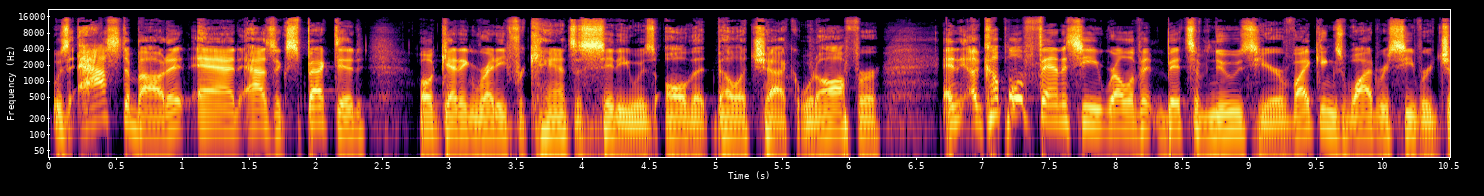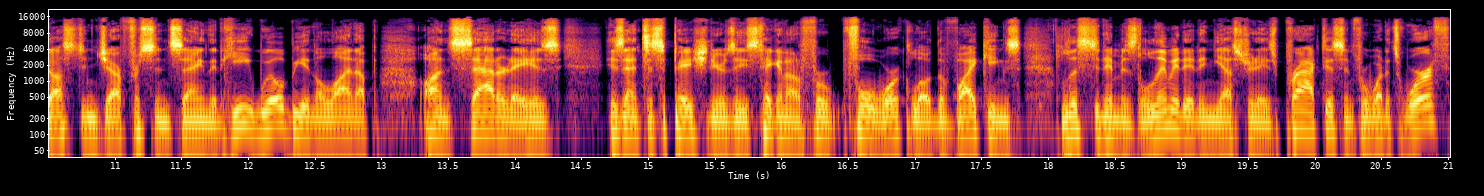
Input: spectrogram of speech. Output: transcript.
was asked about it, and as expected, well, getting ready for Kansas City was all that Belichick would offer. And a couple of fantasy relevant bits of news here. Vikings wide receiver Justin Jefferson saying that he will be in the lineup on Saturday. His his anticipation here is that he's taken on a full workload. The Vikings listed him as limited in yesterday's practice, and for what it's worth,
